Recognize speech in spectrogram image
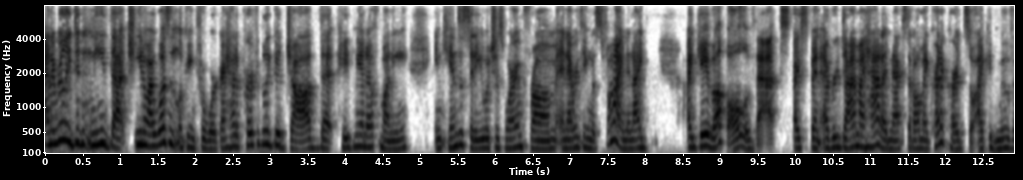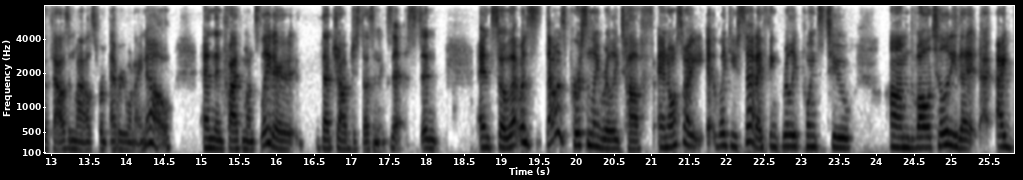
And I really didn't need that. You know, I wasn't looking for work. I had a perfectly good job that paid me enough money in Kansas City, which is where I'm from, and everything was fine. And I, I gave up all of that. I spent every dime I had. I maxed out all my credit cards so I could move a thousand miles from everyone I know. And then five months later, that job just doesn't exist. And and so that was that was personally really tough. And also, I like you said, I think really points to um, the volatility that I,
